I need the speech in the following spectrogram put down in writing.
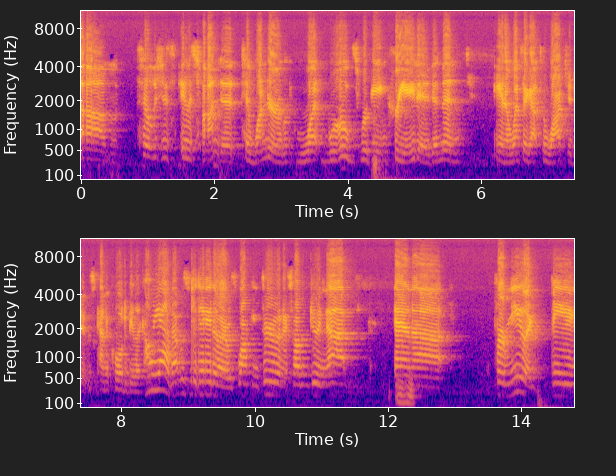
Um, so it was just it was fun to, to wonder like what worlds were being created, and then you know once I got to watch it, it was kind of cool to be like, oh yeah, that was the day that I was walking through and I saw them doing that, and. uh for me, like being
